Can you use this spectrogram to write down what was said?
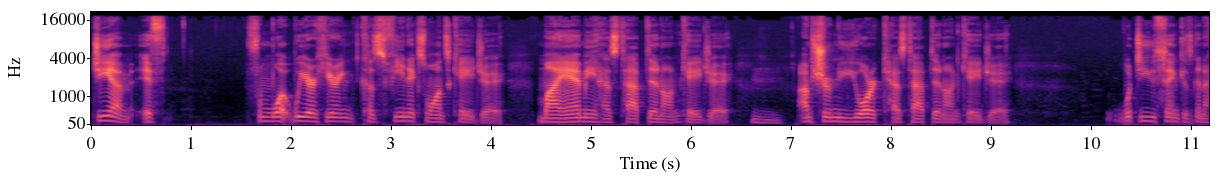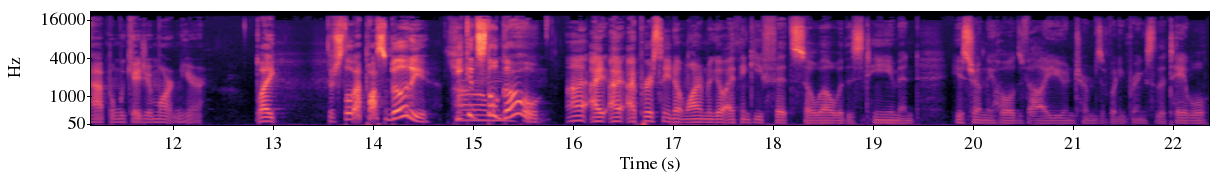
GM, if from what we are hearing, because Phoenix wants KJ, Miami has tapped in on KJ. I'm sure New York has tapped in on KJ. What do you think is going to happen with KJ Martin here? Like, there's still that possibility. He could still Um, go. I, I, I personally don't want him to go. I think he fits so well with his team, and he certainly holds value in terms of what he brings to the table.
